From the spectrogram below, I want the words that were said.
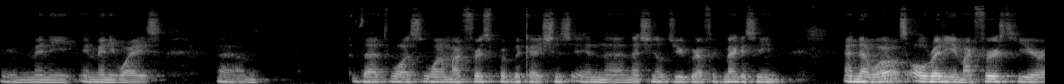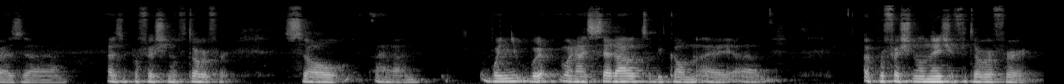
in many in many ways. Um, that was one of my first publications in uh, National Geographic magazine, and that was already in my first year as a as a professional photographer. So um, when you, when I set out to become a a, a professional nature photographer,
